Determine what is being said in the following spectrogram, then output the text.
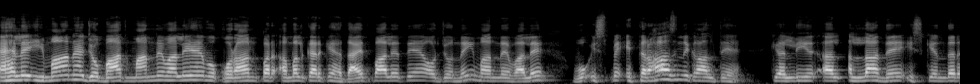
اہل ایمان ہے جو بات ماننے والے ہیں، وہ قرآن پر عمل کر کے ہدایت پا لیتے ہیں، اور جو نہیں ماننے والے، وہ اس پہ اعتراض نکالتے ہیں کہ اللہ نے اس کے اندر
